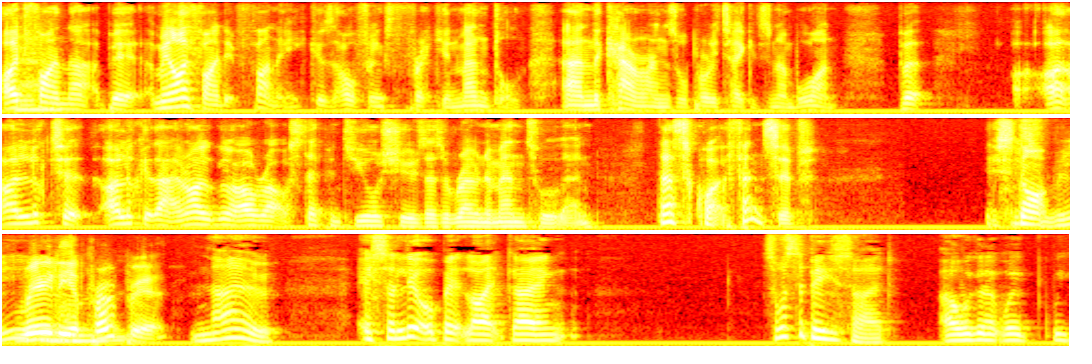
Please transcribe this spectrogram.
I'd Yeah. find that a bit. I mean, I find it funny because the whole thing's freaking mental, and the Karens will probably take it to number one. But I, I looked at I look at that, and I go, all right, I'll step into your shoes as a Rona mental. Then that's quite offensive. It's, not really really, appropriate. No, it's a little bit like going. So what's the B side? Oh, we're gonna we're, we're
